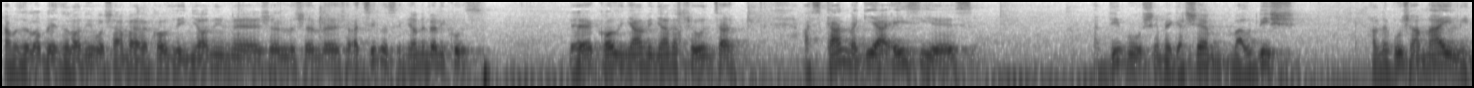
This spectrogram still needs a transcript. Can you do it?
שם זה לא, זה לא נראה, שם הכל זה עניונים אה, של, של, של אצילוס, עניונים בליכוס. אה, כל עניין ועניין איך שהוא נמצא. אז כאן מגיע ה-ACS, הדיבור שמגשם, מלביש הלבוש המיילים,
